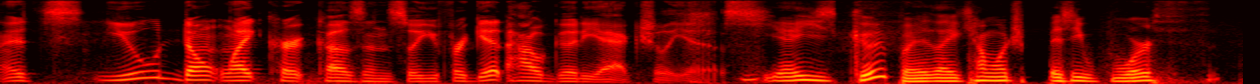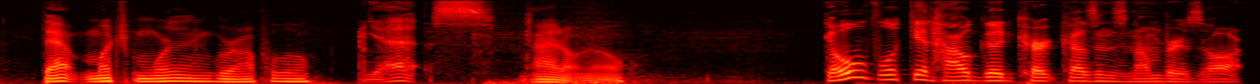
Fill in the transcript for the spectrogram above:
It's you don't like Kirk Cousins, so you forget how good he actually is. Yeah, he's good, but like, how much is he worth? That much more than Garoppolo? Yes. I don't know. Go look at how good Kirk Cousins' numbers are.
